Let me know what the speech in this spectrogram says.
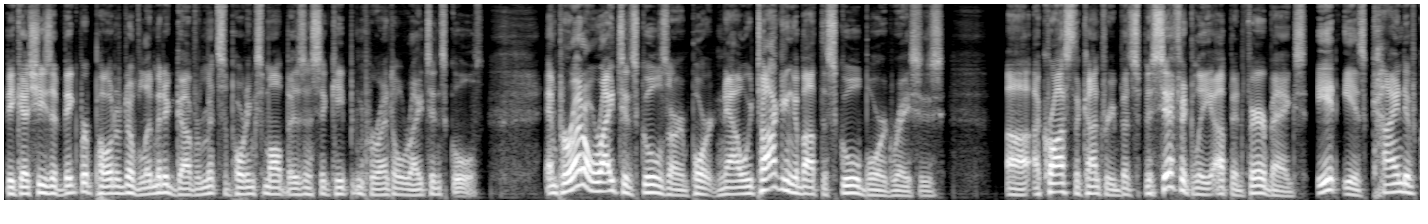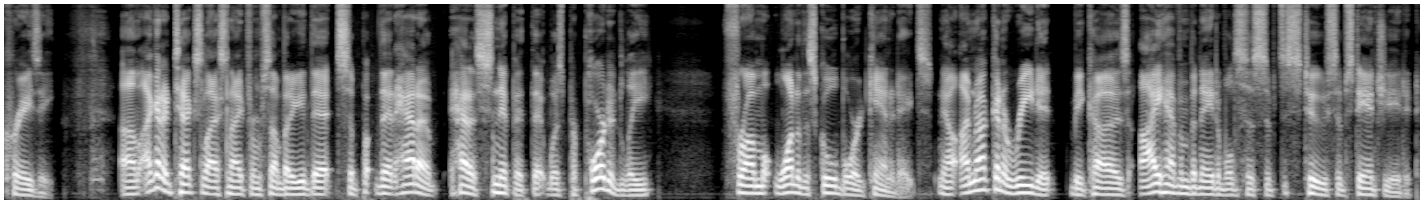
because she's a big proponent of limited government, supporting small business, and keeping parental rights in schools. And parental rights in schools are important. Now we're talking about the school board races, uh, across the country, but specifically up in Fairbanks, it is kind of crazy. Um, I got a text last night from somebody that that had a had a snippet that was purportedly from one of the school board candidates. Now, I'm not going to read it because I haven't been able to, to substantiate it.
